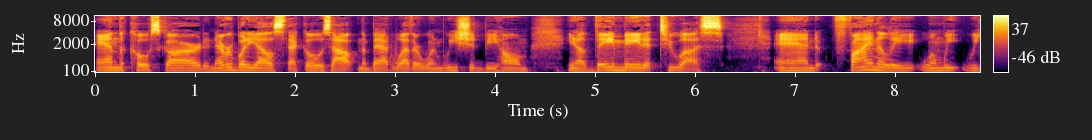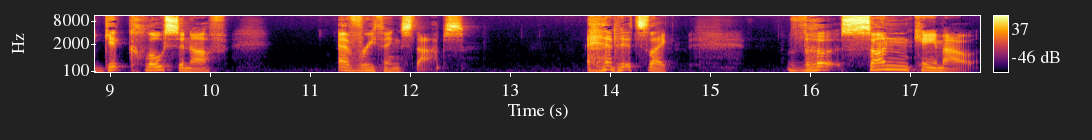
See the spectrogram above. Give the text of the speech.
and the Coast Guard and everybody else that goes out in the bad weather when we should be home. You know, they made it to us. And finally, when we, we get close enough, everything stops. And it's like the sun came out.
